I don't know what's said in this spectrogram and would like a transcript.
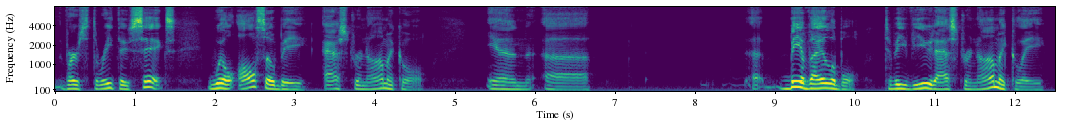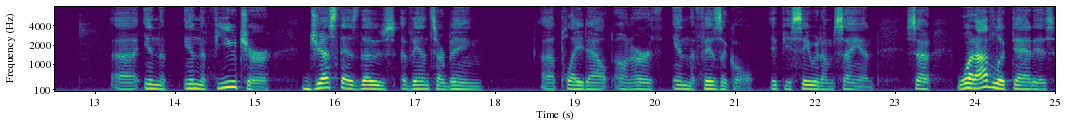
verse 3 through 6 will also be astronomical in uh, uh, be available to be viewed astronomically uh, in the in the future, just as those events are being uh, played out on Earth in the physical, if you see what I'm saying. So, what I've looked at is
